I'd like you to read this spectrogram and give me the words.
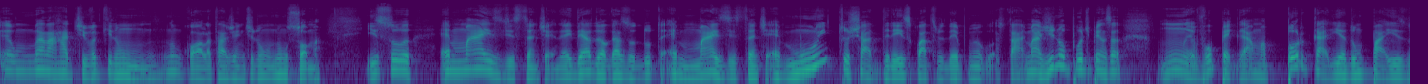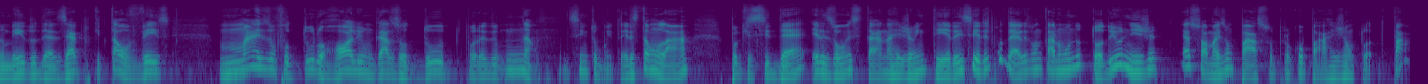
é uma narrativa que não, não cola, tá, gente? Não, não soma. Isso é mais distante ainda. A ideia do gasoduto é mais distante, é muito xadrez 4D pro meu gosto, tá? Imagina o Putin pensando: hum, eu vou pegar uma porcaria de um país no meio do deserto que talvez mais no futuro role um gasoduto. Por... Não, sinto muito. Eles estão lá porque se der, eles vão estar na região inteira e se eles puderem, eles vão estar no mundo todo. E o Níger é só mais um passo para ocupar a região toda, tá?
